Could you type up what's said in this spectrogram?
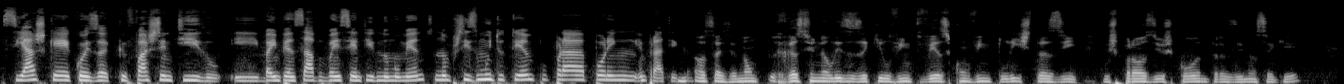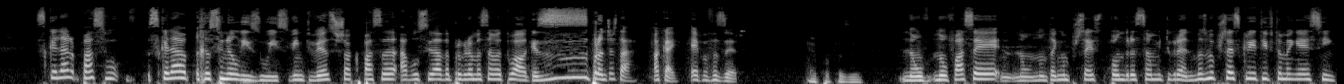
se acho que é coisa que faz sentido e bem pensado, bem sentido no momento, não preciso muito tempo para pôr em, em prática. Ou seja, não racionalizas aquilo 20 vezes com 20 listas e os prós e os contras e não sei o quê? Se calhar passo, se calhar racionalizo isso 20 vezes, só que passa à velocidade da programação atual, que é zzz, pronto, já está. Ok, é para fazer. É para fazer. Não, não faço é, não, não tenho um processo de ponderação muito grande, mas o meu processo criativo também é assim.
